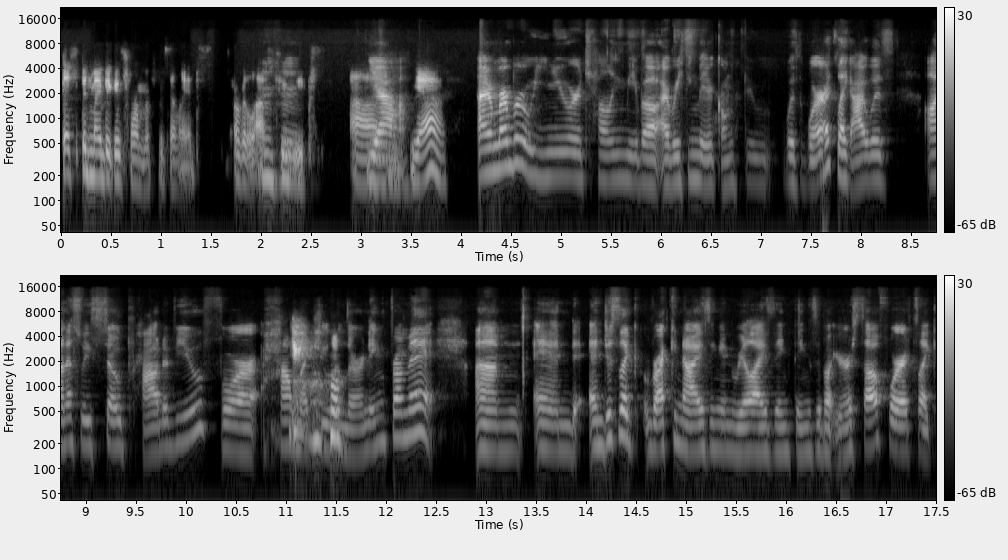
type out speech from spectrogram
that's been my biggest form of resilience over the last mm-hmm. two weeks. Um, yeah. Yeah. I remember when you were telling me about everything that you're going through with work, like I was honestly so proud of you for how much you were learning from it um and and just like recognizing and realizing things about yourself where it's like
